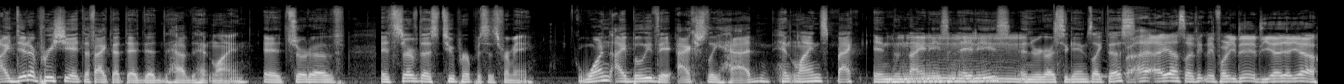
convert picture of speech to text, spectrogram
I did appreciate the fact that they did have the hint line. It sort of it served as two purposes for me. One, I believe they actually had hint lines back in the 90s and 80s mm. in regards to games like this. I, I, yes, I think they probably did. Yeah, yeah,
